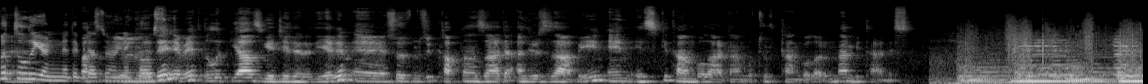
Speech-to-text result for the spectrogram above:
Batılı yönüne de biraz Batılı örnek olsun. de, evet ılık yaz geceleri diyelim. E, söz müzik Kaptanzade Ali Rıza Bey'in en eski tangolardan bu Türk tangolarından bir tanesi. Uyusam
